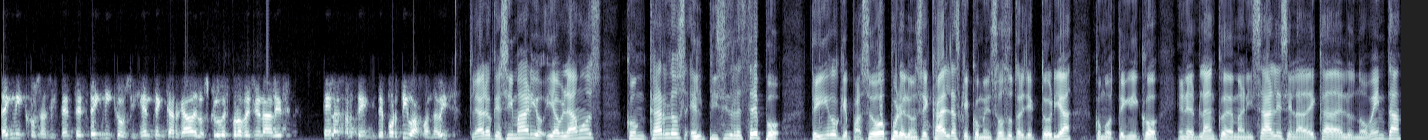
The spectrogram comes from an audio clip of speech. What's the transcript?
técnicos, asistentes técnicos y gente encargada de los clubes profesionales en la parte deportiva, Juan David. Claro que sí, Mario, y hablamos con Carlos El Pisis Restrepo técnico que pasó por el Once Caldas, que comenzó su trayectoria como técnico en el Blanco de Manizales en la década de los 90.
